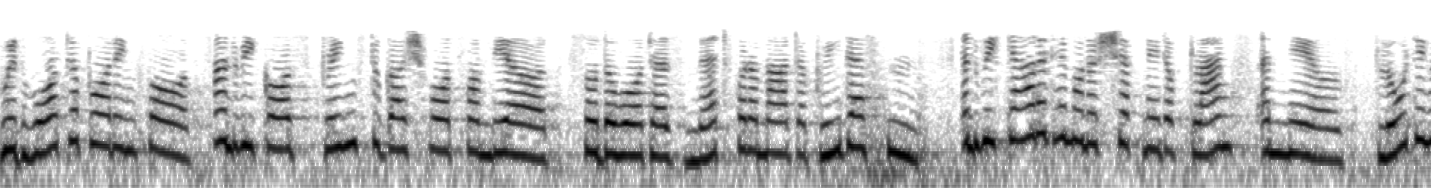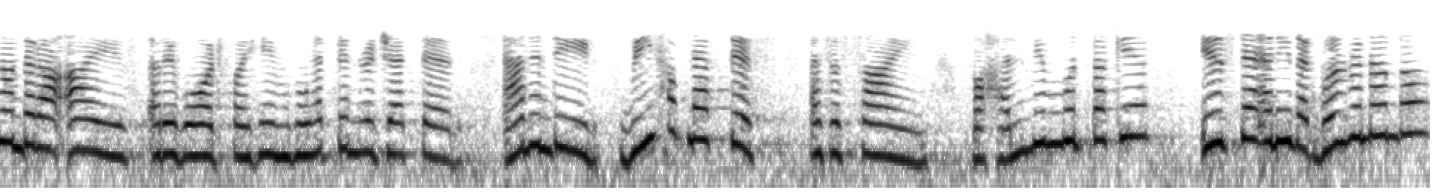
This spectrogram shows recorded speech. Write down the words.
with water pouring forth, and we caused springs to gush forth from the earth. So the waters met for a matter predestined, and we carried him on a ship made of planks and nails, floating under our eyes, a reward for him who had been rejected. And indeed, we have left this as a sign. فَهَلْ مِن مُدَّكِرٍ Is there any that will remember?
